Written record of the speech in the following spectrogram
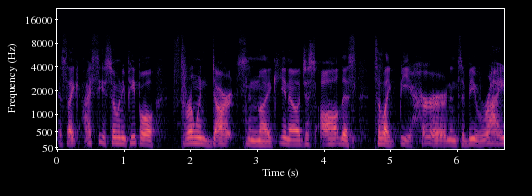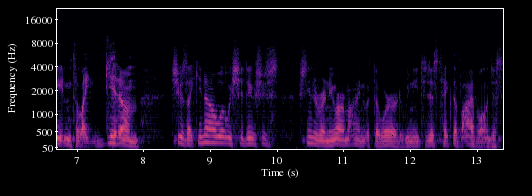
It's like I see so many people throwing darts and like, you know, just all this to like be heard and to be right and to like get them. She was like, you know what we should do? We, should just, we just need to renew our mind with the word. We need to just take the Bible and just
